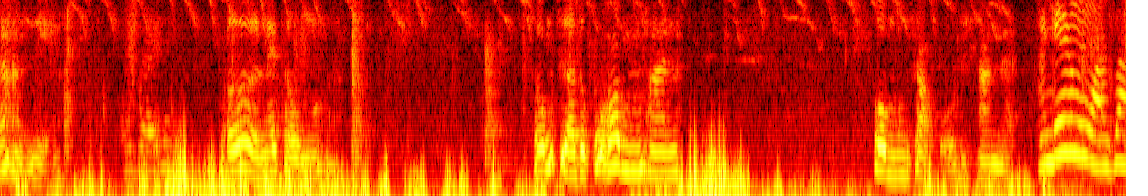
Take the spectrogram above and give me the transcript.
นะหันนี่เออในทง ทงเสือตัวกูห่มหันห่มมึงเสาหันน่ะอันนี้ต้องหวานใส่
